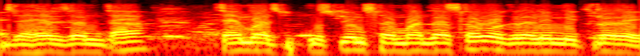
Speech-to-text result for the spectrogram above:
જાહેર જનતા તેમજ મુસ્લિમ સમાજના સૌ અગ્રણી મિત્રોએ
